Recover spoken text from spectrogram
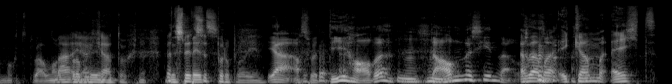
mocht het wel nog maar een ja, probleem. ik ga toch... Het De spits spits. het probleem. Ja, als we die hadden, dan misschien wel. Ah, wel, maar ik kan me echt...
